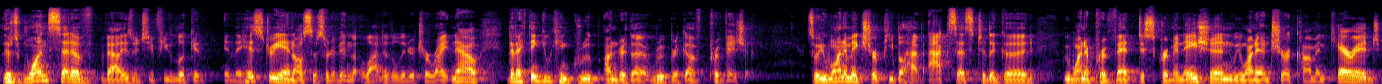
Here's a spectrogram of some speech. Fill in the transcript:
there's one set of values which, if you look at in the history and also sort of in a lot of the literature right now, that I think you can group under the rubric of provision. So we want to make sure people have access to the good. We want to prevent discrimination. We want to ensure common carriage,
